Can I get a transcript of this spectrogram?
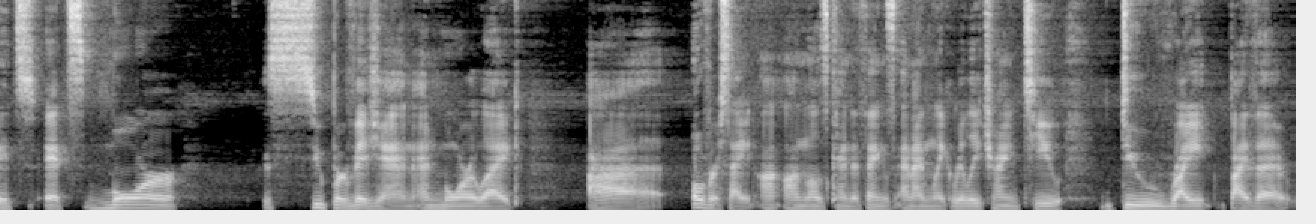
it's it's more supervision and more like uh, oversight on, on those kind of things. And I'm like really trying to do right by the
